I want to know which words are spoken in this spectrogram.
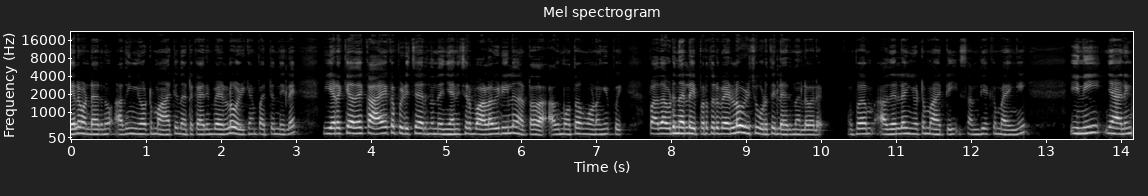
ഏലം ഉണ്ടായിരുന്നു. അത് ഇങ്ങോട്ട് മാറ്റി നട്ട് കാര്യം വെള്ളം ഒഴിക്കാൻ പറ്റുന്നില്ലേ? ഈ ഇടയ്ക്ക് അതേ കായൊക്കെ പിടിച്ചായിരുന്നു ഞാൻ ഇച്ചിരി വളവിടിയിൽ നട്ടതാണ് അത് മൊത്തം അങ്ങ് ഉണങ്ങിപ്പോയി. അപ്പോൾ അത് അവിടെ നല്ല ഇപ്പുറത്തൊരു വെള്ളം ഒഴിച്ച് കൊടുത്തില്ലായിരുന്നു നല്ലപോലെ. അപ്പം അതെല്ലാം ഇങ്ങോട്ട് മാറ്റി സന്ധ്യയൊക്കെ മയങ്ങി. ഇനി ഞാനും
